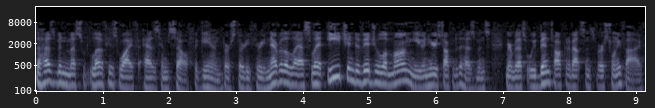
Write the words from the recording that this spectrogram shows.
the husband must love his wife as himself. Again, verse 33. Nevertheless, let each individual among you, and here he's talking to the husbands. Remember, that's what we've been talking about since verse 25.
